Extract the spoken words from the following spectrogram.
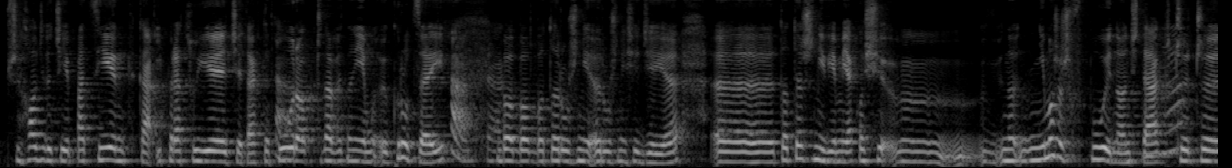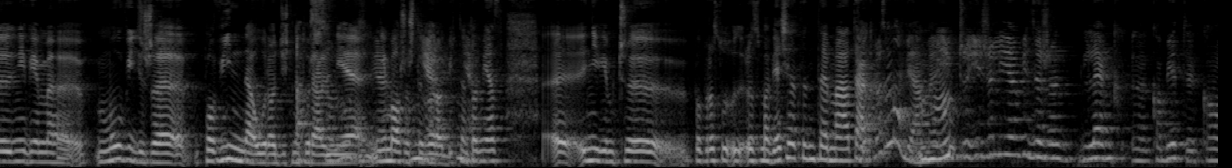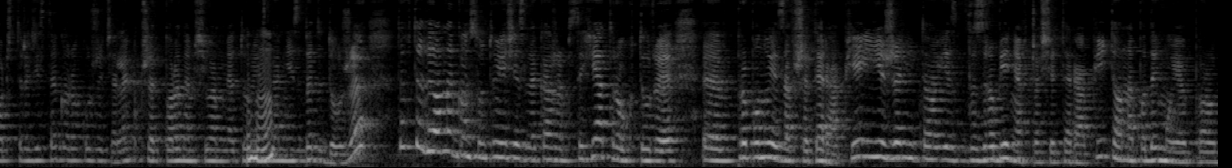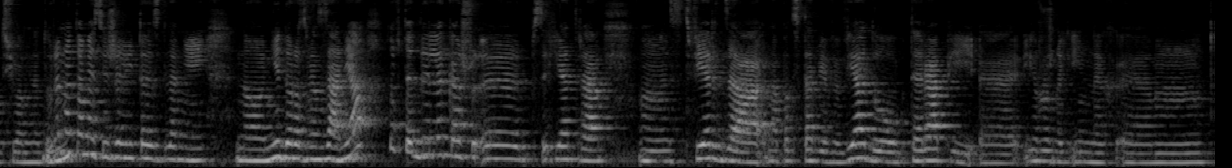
przychodzi do Ciebie pacjentka i pracujecie, tak, te pół rok, czy nawet, no nie wiem, krócej, Tak, tak. Bo, bo, bo to różnie, różnie się dzieje, e, to też, nie wiem, jakoś mm, no, nie możesz wpłynąć, tak, Mhm. czy, czy, nie wiem, e, mówić, że powinna urodzić naturalnie, Absolutnie. nie możesz tego Nie, robić, nie. natomiast e, nie wiem, czy po prostu rozmawiacie na ten temat? Tak, rozmawiamy. Mhm. Czy, jeżeli ja widzę, że lęk kobiety koło 40 roku życia, lęk przed porodem siłami natury Mhm. jest dla mnie zbyt duży, to wtedy ona konsultuje się z lekarzem psychiatrą, który y, proponuje zawsze terapię i jeżeli to jest do zrobienia w czasie terapii, to ona podejmuje poród siłami natury. Mhm. Natomiast jeżeli to jest dla niej no, nie do rozwiązania, to wtedy lekarz y, psychiatra y, stwierdza na podstawie wywiadu, terapii y, i różnych innych mm,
